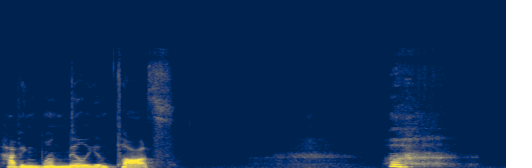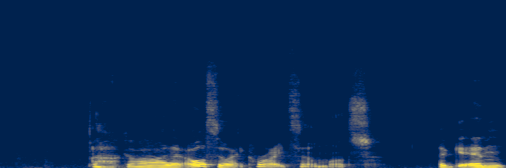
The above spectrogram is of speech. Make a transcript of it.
having one million thoughts. oh god, and also I cried so much. Again.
